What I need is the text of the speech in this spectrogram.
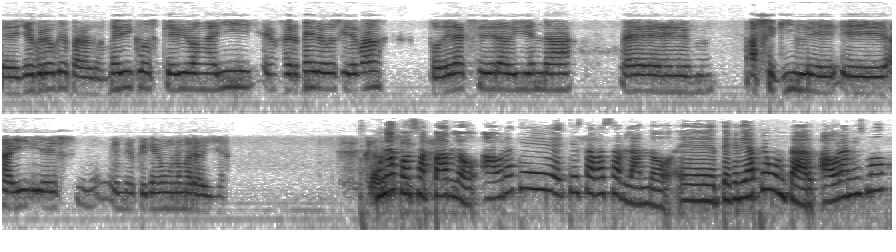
eh, yo creo que para los médicos que vivan allí, enfermeros y demás, poder acceder a vivienda eh, asequible eh, ahí es, en mi opinión, una maravilla. Una cosa, Pablo, ahora que, que estabas hablando, eh, te quería preguntar, ahora mismo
